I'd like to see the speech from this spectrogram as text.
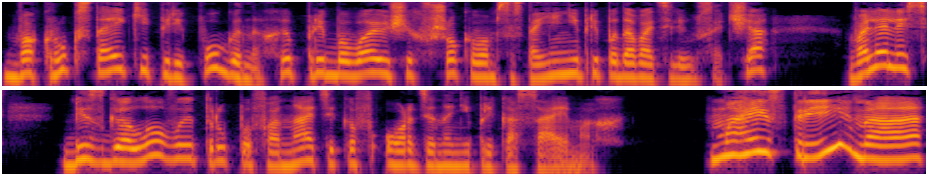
Вокруг стайки перепуганных и пребывающих в шоковом состоянии преподавателей усача валялись безголовые трупы фанатиков Ордена Неприкасаемых. «Маэстрина!»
